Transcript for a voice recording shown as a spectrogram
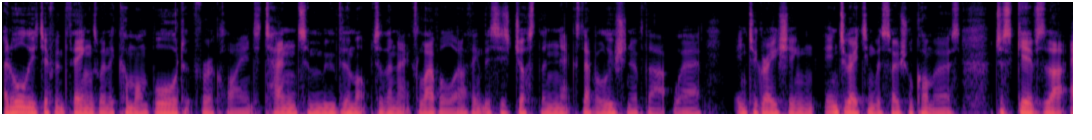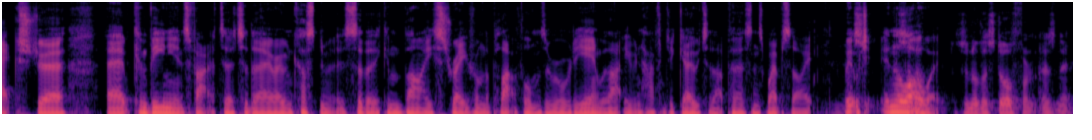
and all these different things when they come on board for a client tend to move them up to the next level. And I think this is just the next evolution of that, where integration integrating with social commerce just gives that extra uh, convenience factor to their own customers, so that they can buy straight from the platforms they're already in without even having to go to that person's website. Yeah, which, in a lot of ways, it's another storefront, isn't it?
